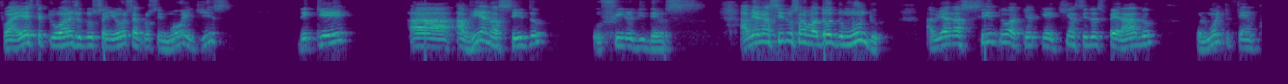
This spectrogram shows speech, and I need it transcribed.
Foi a este que o anjo do Senhor se aproximou e disse de que ah, havia nascido o Filho de Deus. Havia nascido o Salvador do mundo. Havia nascido aquele que tinha sido esperado por muito tempo.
